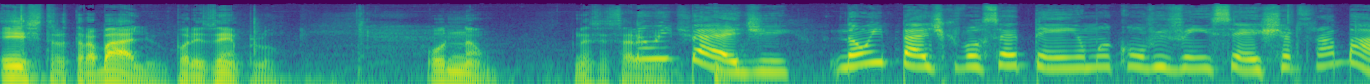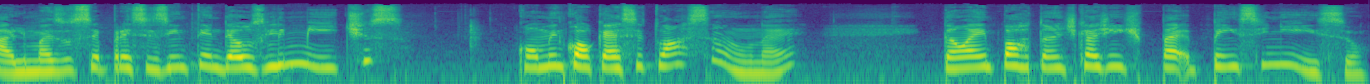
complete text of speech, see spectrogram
extra-trabalho, por exemplo? Ou não? Necessariamente. Não impede. Não impede que você tenha uma convivência extra-trabalho, mas você precisa entender os limites, como em qualquer situação, né? Então é importante que a gente pense nisso.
